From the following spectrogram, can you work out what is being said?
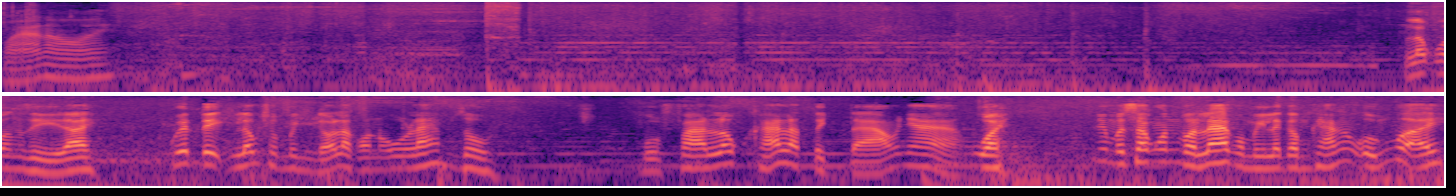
Quá thôi. Lốc con gì đây? Quyết định lốc cho mình đó là con olaf rồi. Một pha lốc khá là tỉnh táo nha. Ui nhưng mà sao con vla của mình lại cầm kháng hiệu ứng vậy?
